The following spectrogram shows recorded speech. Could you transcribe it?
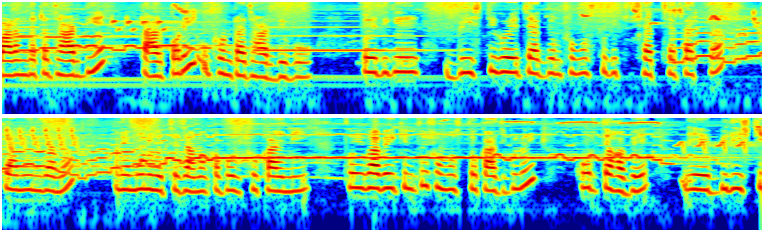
বারান্দাটা ঝাড় দিয়ে তারপরেই উঠোনটা ঝাড় দেব। তো এদিকে বৃষ্টি হয়েছে একদম সমস্ত কিছু স্যাঁতস্যাঁতে একটা, কেমন যেন মানে মনে হচ্ছে জামা কাপড় শুকায়নি। তো এইভাবেই কিন্তু সমস্ত কাজগুলোই করতে হবে। যে বৃষ্টি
